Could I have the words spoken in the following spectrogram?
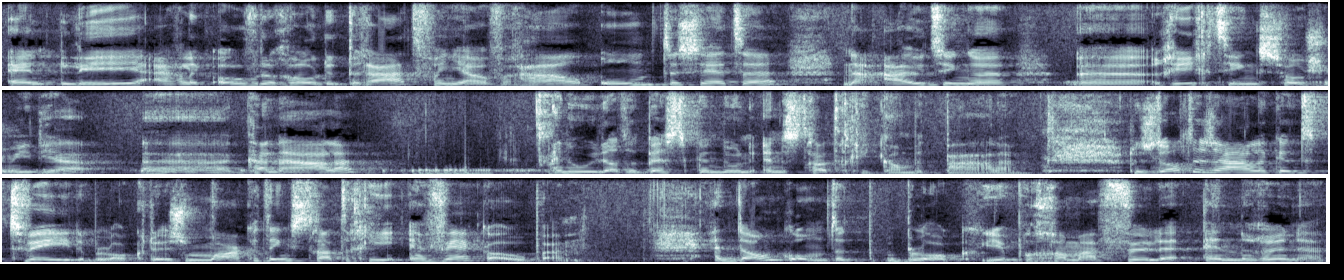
En leer je eigenlijk over de rode draad van jouw verhaal om te zetten naar uitingen richting social media kanalen. En hoe je dat het beste kunt doen en de strategie kan bepalen. Dus dat is eigenlijk het tweede blok. Dus marketingstrategie en verkopen. En dan komt het blok je programma vullen en runnen.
